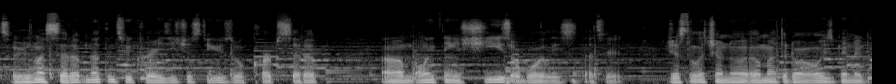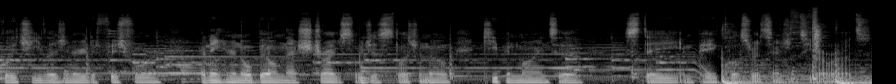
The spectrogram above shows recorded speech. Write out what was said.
So here's my setup. Nothing too crazy, just the usual carp setup. Um, only thing is cheese or boilies. That's it. Just to let y'all know, El Matador always been a glitchy legendary to fish for. I didn't hear no bell on that strike, so just let you know, keep in mind to stay and pay closer attention to your rods.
